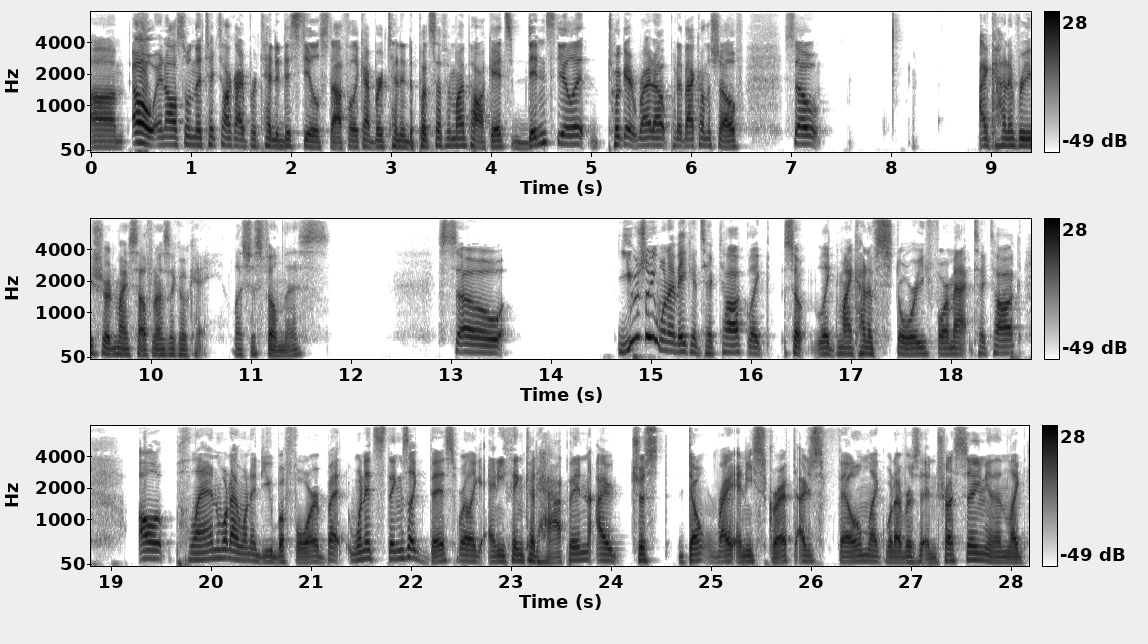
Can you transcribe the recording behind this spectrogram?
Um. Oh, and also in the TikTok, I pretended to steal stuff. Like I pretended to put stuff in my pockets, didn't steal it, took it right out, put it back on the shelf. So I kind of reassured myself, and I was like, okay, let's just film this. So usually when I make a TikTok, like so, like my kind of story format TikTok, I'll plan what I want to do before, but when it's things like this where like anything could happen, I just don't write any script. I just film like whatever's interesting and then like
